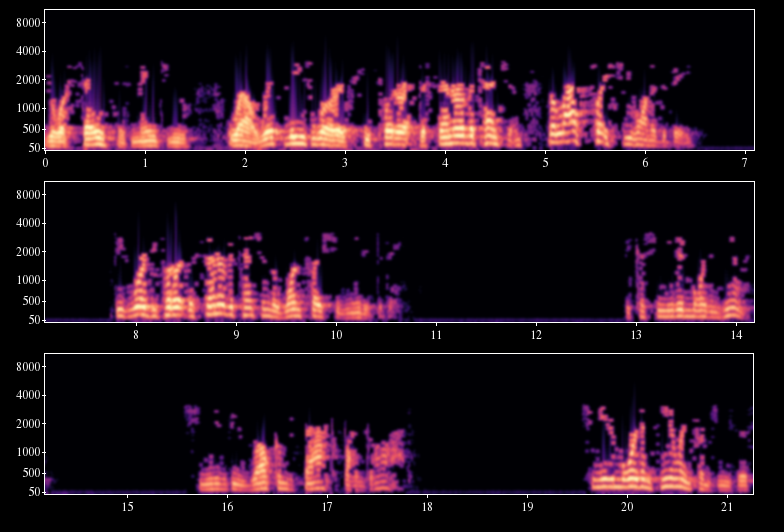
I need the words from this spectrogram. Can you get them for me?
Your faith has made you well. With these words, he put her at the center of attention, the last place she wanted to be. These words, he put her at the center of attention, the one place she needed to be. Because she needed more than healing. She needed to be welcomed back by God. She needed more than healing from Jesus.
